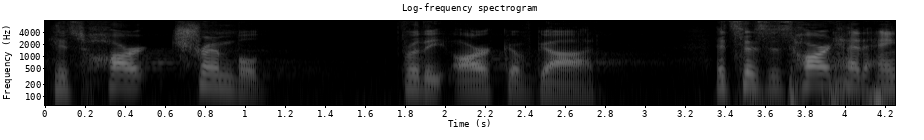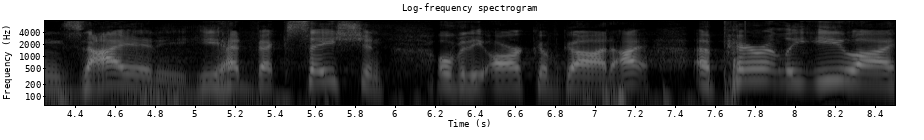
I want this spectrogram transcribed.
His heart trembled for the ark of God. It says his heart had anxiety. He had vexation over the ark of God. I, apparently, Eli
